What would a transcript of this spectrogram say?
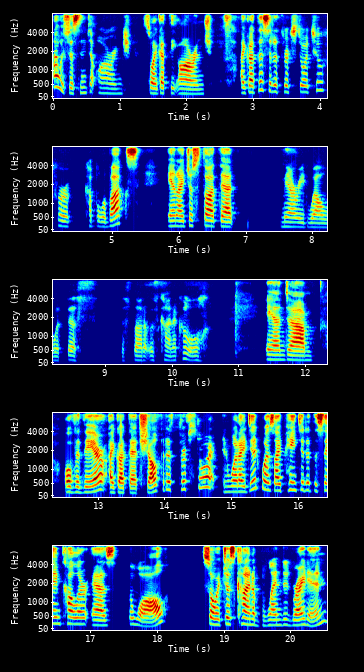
I was just into orange, so I got the orange. I got this at a thrift store too for a couple of bucks. And I just thought that married well with this. Just thought it was kind of cool. And um, over there, I got that shelf at a thrift store. And what I did was I painted it the same color as the wall. So it just kind of blended right in.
